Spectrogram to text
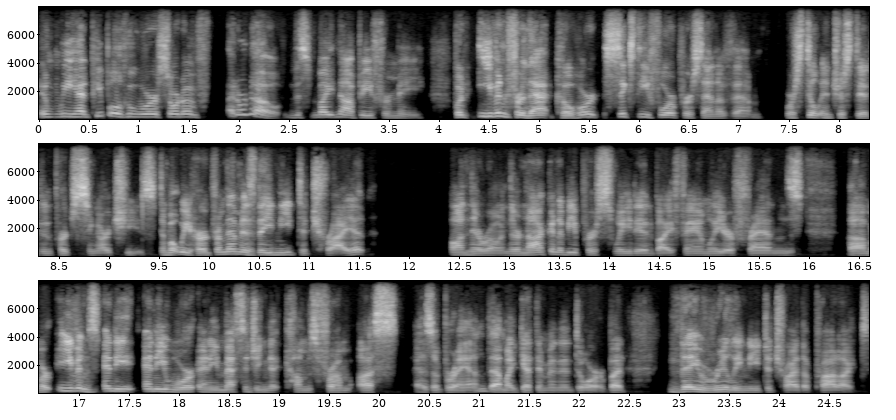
And we had people who were sort of, I don't know, this might not be for me. But even for that cohort, 64% of them were still interested in purchasing our cheese. And what we heard from them is they need to try it on their own. They're not going to be persuaded by family or friends, um, or even any any wor- any messaging that comes from us as a brand that might get them in the door. But they really need to try the product.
